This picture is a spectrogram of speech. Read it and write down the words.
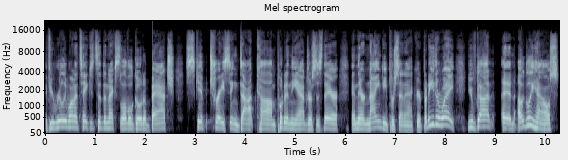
If you really want to take it to the next level, go to batchskiptracing.com, put in the addresses there, and they're 90% accurate. But either way, you've got an ugly house,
